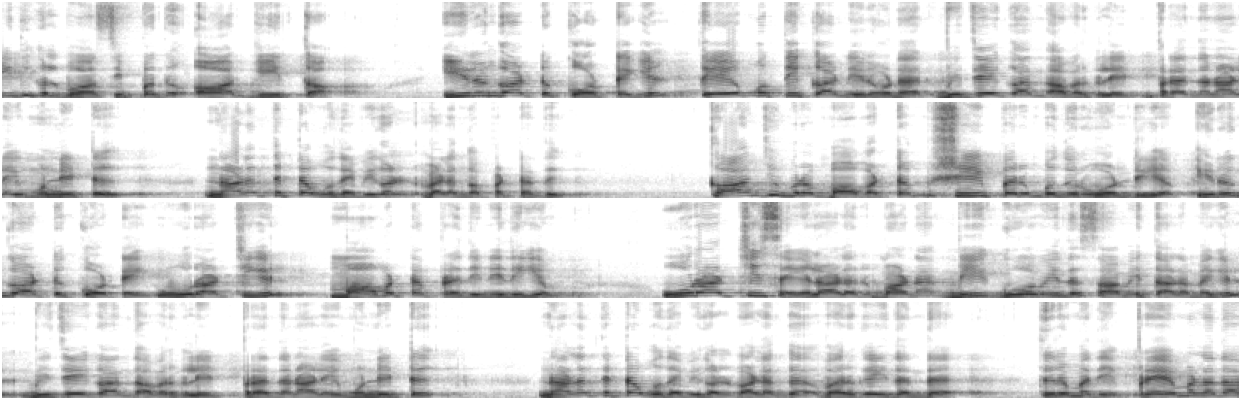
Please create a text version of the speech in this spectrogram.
செய்திகள் வாசிப்பது ஆர் கீதா. இருங்காட்டுக்கோட்டையில் தேமுதிக நிறுவனர் விஜயகாந்த் அவர்களின் பிறந்த நாளை முன்னிட்டு நலத்திட்ட உதவிகள் வழங்கப்பட்டது. காஞ்சிபுரம் மாவட்டம் ஸ்ரீபெரும்புதூர் ஒன்றியம் இருங்காட்டுக்கோட்டை ஊராட்சியில் மாவட்ட பிரதிநிதியும் ஊராட்சி செயலாளருமான பி கோவிந்தசாமி தலைமையில் விஜயகாந்த் அவர்களின் பிறந்த நாளை முன்னிட்டு நலத்திட்ட உதவிகள் வழங்க வருகை தந்த திருமதி பிரேமலதா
